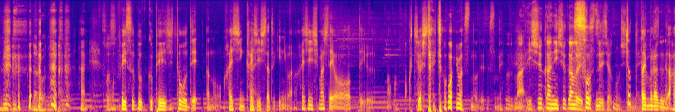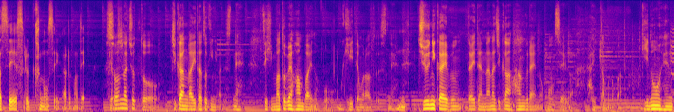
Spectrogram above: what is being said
なるほど。はい、そうですね Facebook ページ等であの配信開始した時には配信しましたよっていうのを告知をしたいと思いますのでですね。まあ1週間2週間ぐらいそうですね。ずれちゃうかもしちょれない。っとタイムラグが発生する可能性があるのでそんなちょっと時間が空いた時にはですねぜひまとめ販売の方を聞いてもらうとですね、うん。12回分だいたい7時間半ぐらいの音声が入ったものが技能編と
